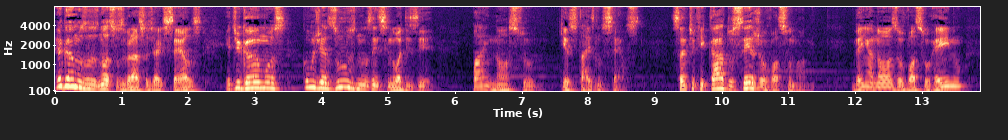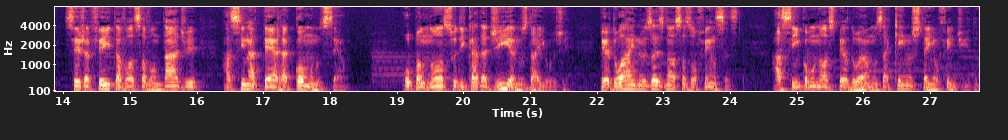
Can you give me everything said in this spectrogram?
Ergamos os nossos braços aos céus e digamos, como Jesus nos ensinou a dizer: Pai nosso que estais nos céus, santificado seja o vosso nome. Venha a nós o vosso reino, seja feita a vossa vontade, assim na terra como no céu. O pão nosso de cada dia nos dai hoje. Perdoai-nos as nossas ofensas assim como nós perdoamos a quem nos tem ofendido.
